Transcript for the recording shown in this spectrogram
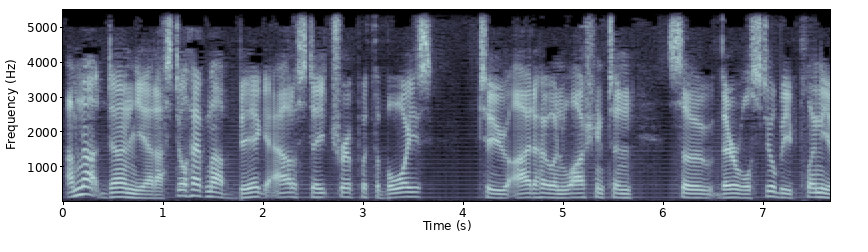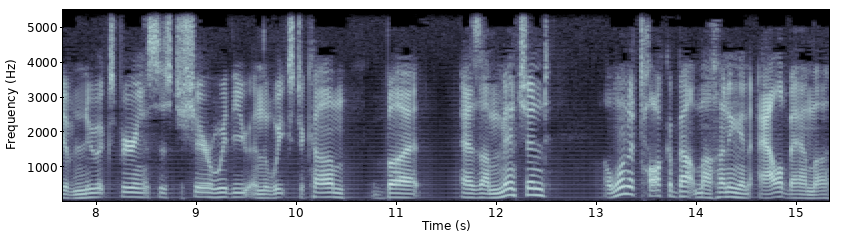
I'm not done yet. I still have my big out of state trip with the boys to Idaho and Washington, so there will still be plenty of new experiences to share with you in the weeks to come. But as I mentioned, I want to talk about my hunting in Alabama,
